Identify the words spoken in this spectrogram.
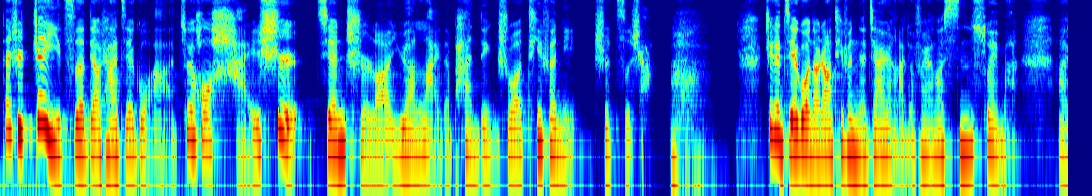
但是这一次的调查结果啊，最后还是坚持了原来的判定，说 Tiffany 是自杀。这个结果呢，让 Tiffany 的家人啊就非常的心碎嘛。啊，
